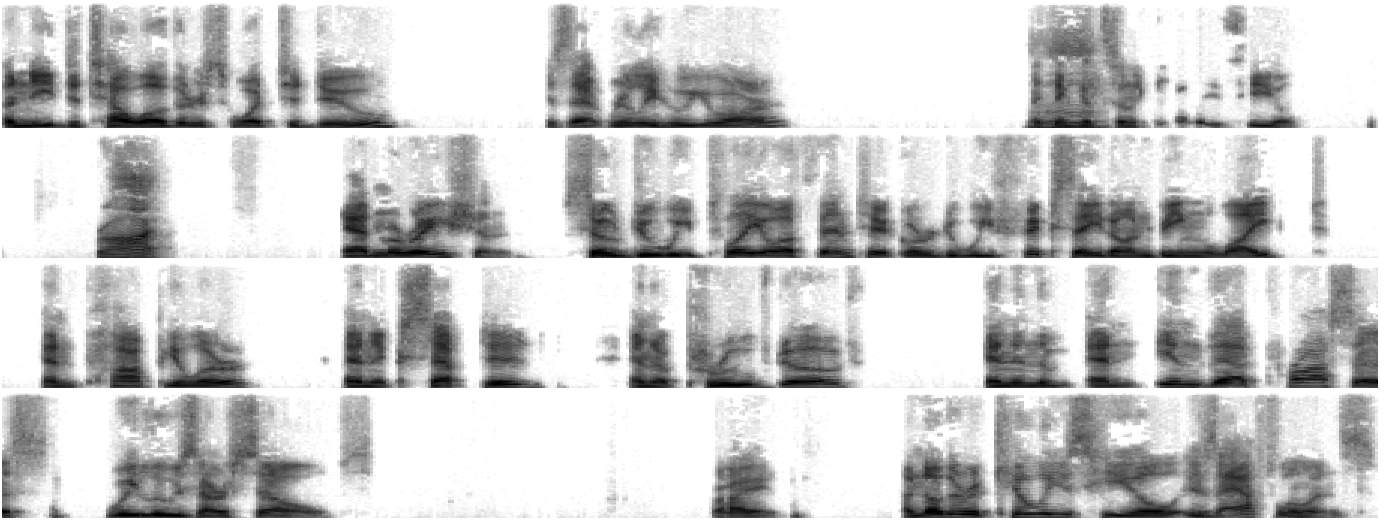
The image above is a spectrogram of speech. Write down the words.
a need to tell others what to do? Is that really who you are? I think mm. it's an Achilles heel. Right. Admiration. So, do we play authentic or do we fixate on being liked, and popular and accepted and approved of and in the and in that process we lose ourselves right another achilles heel is affluence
